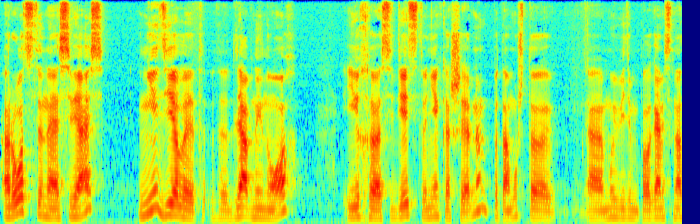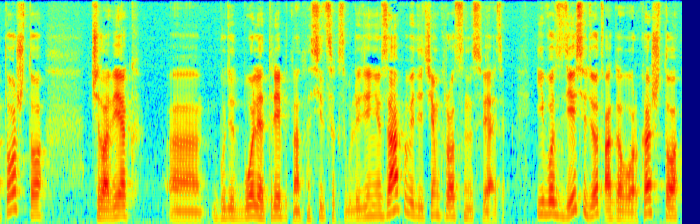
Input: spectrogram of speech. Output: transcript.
родственная связь не делает для обнынох их э, свидетельство не кошерным, потому что Э, мы, видимо, полагаемся на то, что человек э, будет более трепетно относиться к соблюдению заповеди, чем к родственной связи. И вот здесь идет оговорка, что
